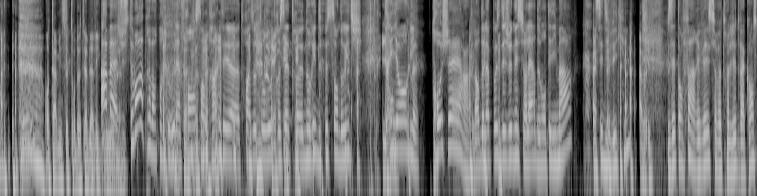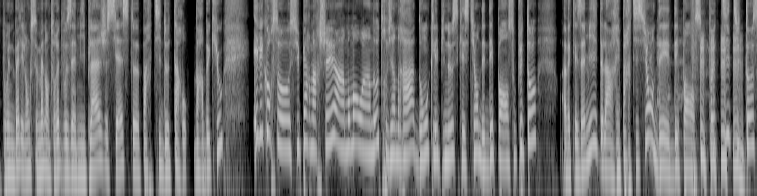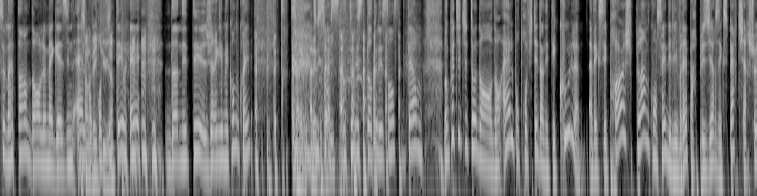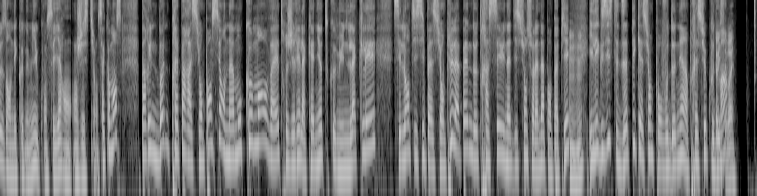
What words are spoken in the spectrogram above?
On termine ce tour de table avec Ah vous. bah euh, justement, après avoir parcouru la France, emprunté euh, trois autoroutes, s'être nourri de sandwich triangle, trop cher, lors de la pause déjeuner sur l'aire de Montélimar. C'est du vécu. Ah oui. Vous êtes enfin arrivé sur votre lieu de vacances pour une belle et longue semaine entourée de vos amis. Plage, sieste, partie de tarot, barbecue. Et les courses au supermarché, à un moment ou à un autre, viendra donc l'épineuse question des dépenses, ou plutôt, avec les amis de la répartition des dépenses. Petit tuto ce matin dans le magazine Elle Sans pour vécu, hein. profiter ouais, d'un été. Je vais régler mes comptes, vous croyez? C'est avec, avec amis. dans, tous les, dans tous les sens du terme. Donc petit tuto dans, dans Elle pour profiter d'un été cool avec ses proches. Plein de conseils délivrés par plusieurs expertes, chercheuses en économie ou conseillères en, en gestion. Ça commence par une bonne préparation. Pensez en amont comment va être gérée la cagnotte commune. La clé, c'est l'anticipation. Plus la peine de tracer une addition sur la nappe en papier. Mhm. Il existe des applications pour vous donner un précieux coup de Oui, main.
